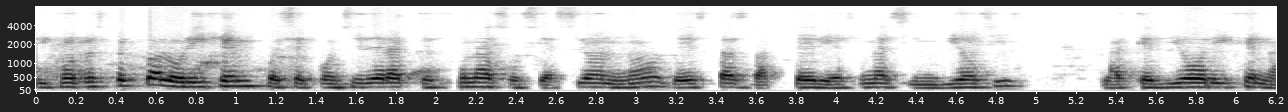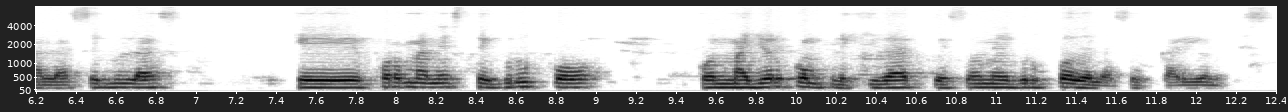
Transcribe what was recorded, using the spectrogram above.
y con respecto al origen, pues se considera que es una asociación ¿no? de estas bacterias, una simbiosis, la que dio origen a las células que forman este grupo con mayor complejidad, que son el grupo de las eucariontes.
